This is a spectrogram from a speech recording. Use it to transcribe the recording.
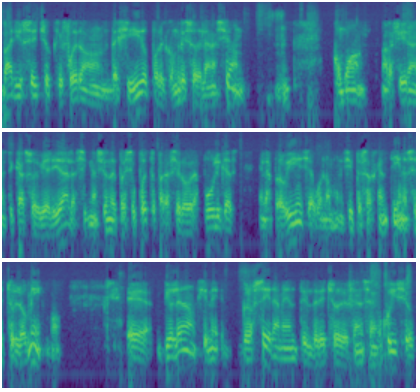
varios hechos que fueron decididos por el Congreso de la Nación, como me refiero en este caso de vialidad, la asignación de presupuesto para hacer obras públicas en las provincias o en los municipios argentinos, esto es lo mismo. Eh, violaron groseramente el derecho de defensa en juicio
